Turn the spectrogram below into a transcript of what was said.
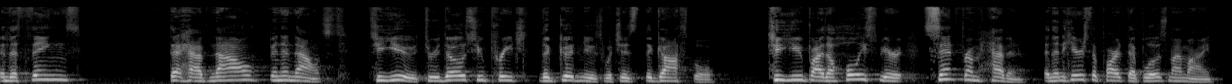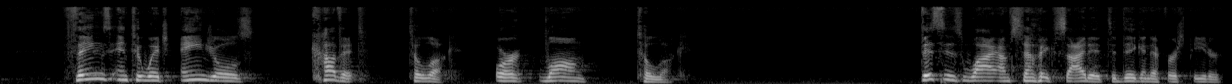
and the things that have now been announced to you through those who preach the good news, which is the gospel, to you by the Holy Spirit sent from heaven. And then here's the part that blows my mind things into which angels covet to look or long to look. This is why I'm so excited to dig into 1 Peter.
